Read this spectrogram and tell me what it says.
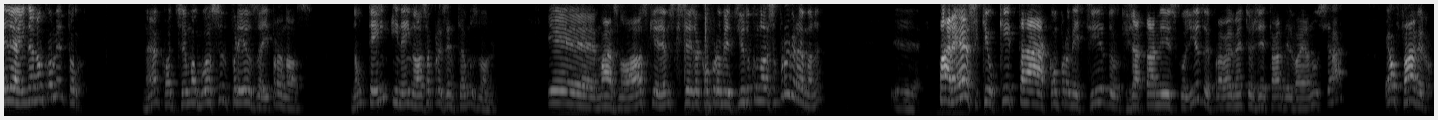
Ele ainda não comentou. Né? Pode ser uma boa surpresa aí para nós. Não tem e nem nós apresentamos nome. E, mas nós queremos que seja comprometido com o nosso programa, né? E, parece que o que está comprometido, que já está meio escolhido, e provavelmente hoje de tarde ele vai anunciar, é o Fávero,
